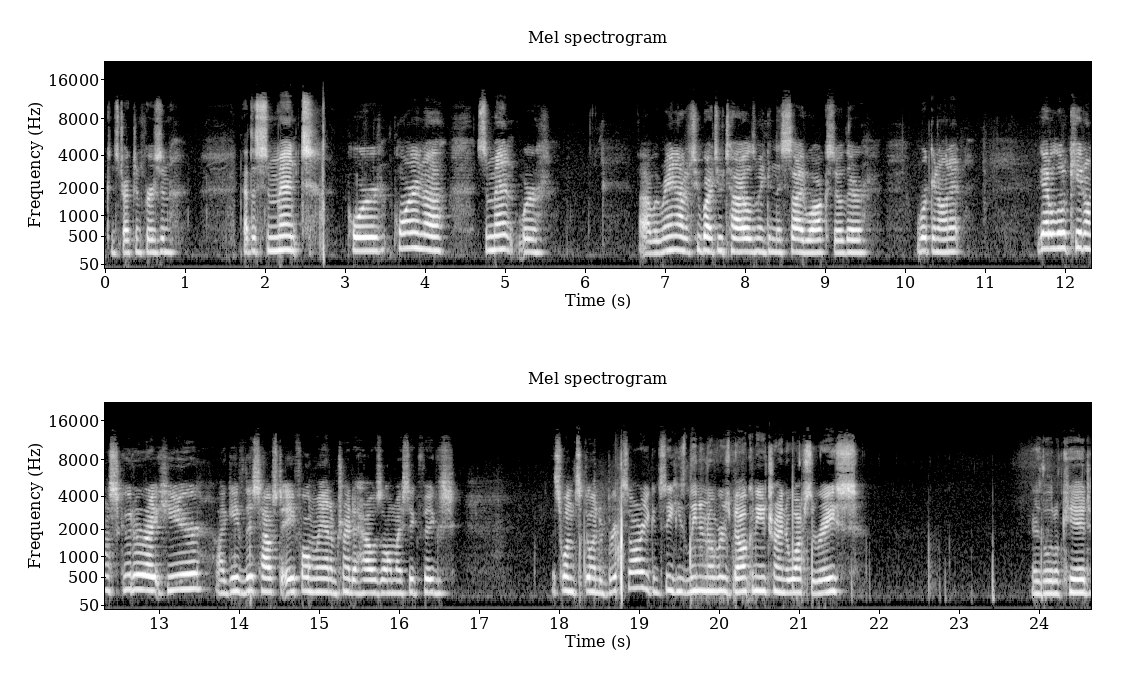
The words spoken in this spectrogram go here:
construction person. Got the cement pour pouring a cement. We're uh, we ran out of two by two tiles making this sidewalk, so they're working on it. We got a little kid on a scooter right here. I gave this house to AFOL Man. I'm trying to house all my sig figs. This one's going to Brixar. You can see he's leaning over his balcony trying to watch the race. There's the little kid.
